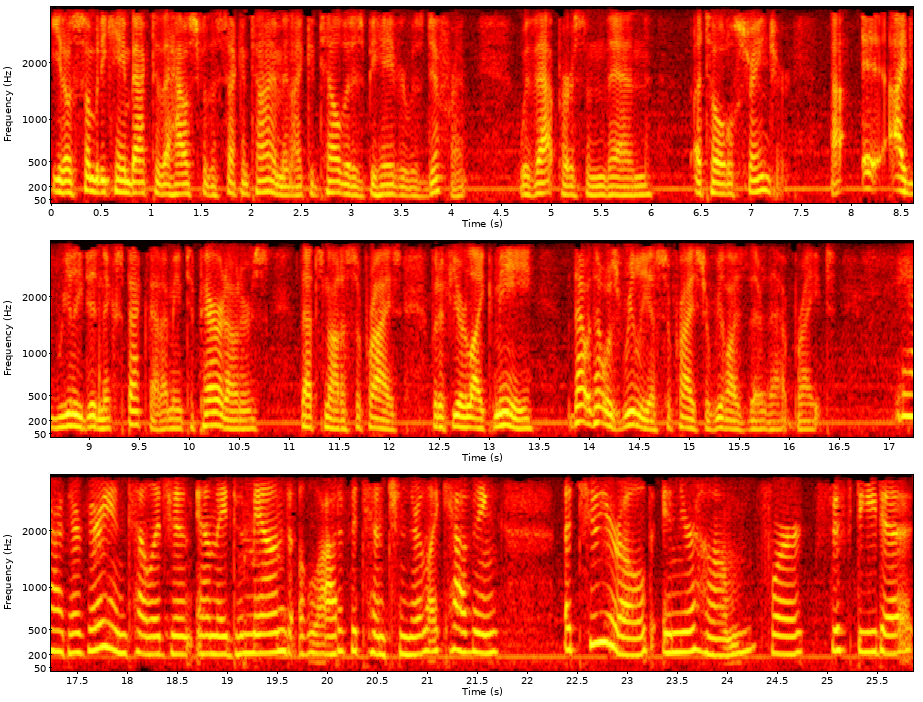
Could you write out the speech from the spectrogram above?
You know, somebody came back to the house for the second time, and I could tell that his behavior was different with that person than a total stranger. Uh, I really didn't expect that. I mean, to parrot owners, that's not a surprise. But if you're like me, that that was really a surprise to realize they're that bright. Yeah, they're very intelligent and they demand a lot of attention. They're like having a two-year-old in your home for 50 to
